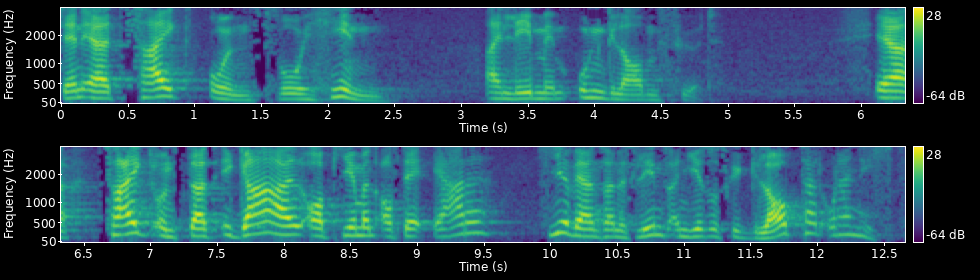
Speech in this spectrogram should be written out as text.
Denn er zeigt uns, wohin ein Leben im Unglauben führt. Er zeigt uns, dass egal, ob jemand auf der Erde hier während seines Lebens an Jesus geglaubt hat oder nicht,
